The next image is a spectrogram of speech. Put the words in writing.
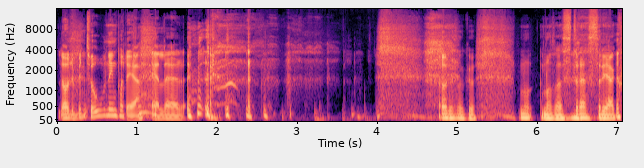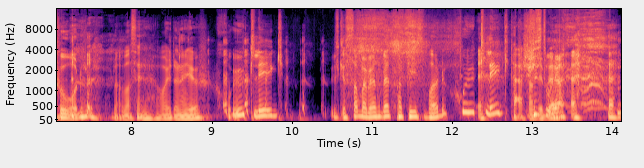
La du betoning på det? Eller? Ja, det var Någon här stressreaktion. Jag bara säger, oj den är ju sjuklig. Vi ska samarbeta med ett parti som har en sjuklig Persson, du historia. behöver,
